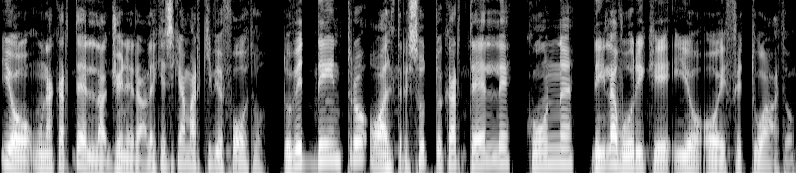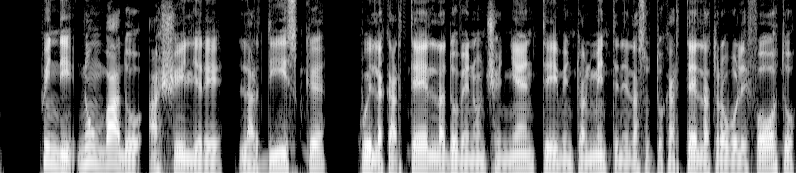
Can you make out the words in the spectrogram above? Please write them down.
io ho una cartella generale che si chiama archivio foto, dove dentro ho altre sottocartelle con dei lavori che io ho effettuato. Quindi non vado a scegliere l'hard disk, quella cartella dove non c'è niente, eventualmente nella sottocartella trovo le foto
